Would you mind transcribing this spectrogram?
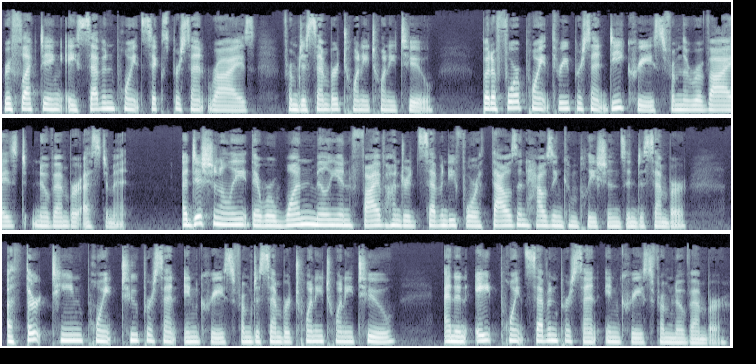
reflecting a 7.6% rise from December 2022, but a 4.3% decrease from the revised November estimate. Additionally, there were 1,574,000 housing completions in December, a 13.2% increase from December 2022 and an 8.7% increase from November.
